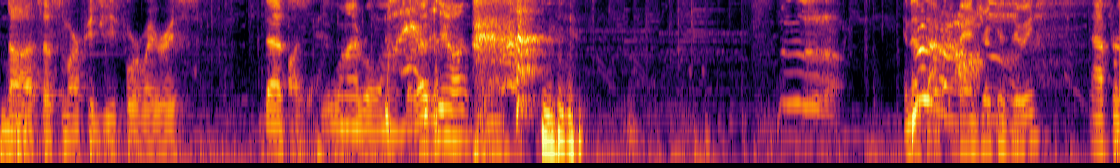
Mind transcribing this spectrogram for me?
No, it's SMRPG four way race. That's oh, when I roll on. But that, you know, And that's after Banjo Kazooie? after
